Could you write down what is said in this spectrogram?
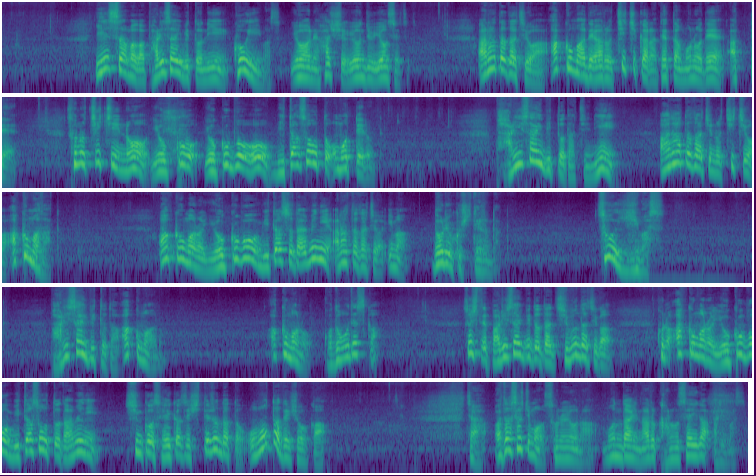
イエス様がパリサイ人にこう言います。ヨハネ8章44節。あなたたちは悪魔である父から出たものであってその父の欲欲望を満たそうと思っているパリサイ人たちにあなたたちの父は悪魔だと。悪魔の欲望を満たすためにあなたたちは今努力してるんだと。そう言います。パリサイ人とは悪魔の悪魔の子供ですか？そしてパリサイ人たち自分たちがこの悪魔の欲望を満たそうとために信仰生活してるんだと思ったでしょうか？じゃあ私たちもそのような問題になる可能性があります。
